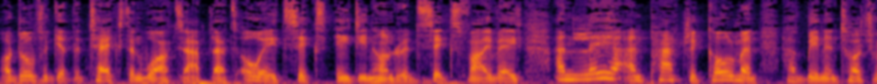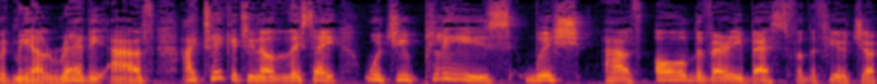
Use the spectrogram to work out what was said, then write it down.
or don't forget the text and WhatsApp, that's 086 1800 658 days. And Leah and Patrick Coleman have been in touch with me already, Alf. I take it, you know, they say, would you please wish Alf all the very best for the future?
